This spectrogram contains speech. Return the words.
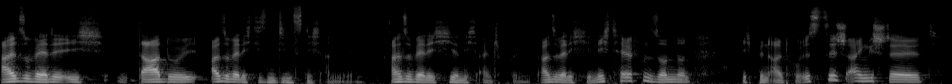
Also werde ich dadurch, also werde ich diesen Dienst nicht annehmen. Also werde ich hier nicht einspringen. Also werde ich hier nicht helfen, sondern ich bin altruistisch eingestellt.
